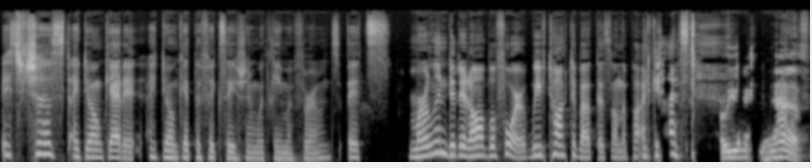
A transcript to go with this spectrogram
it's just, I don't get it. I don't get the fixation with Game of Thrones. It's Merlin did it all before. We've talked about this on the podcast. Oh, you actually have.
